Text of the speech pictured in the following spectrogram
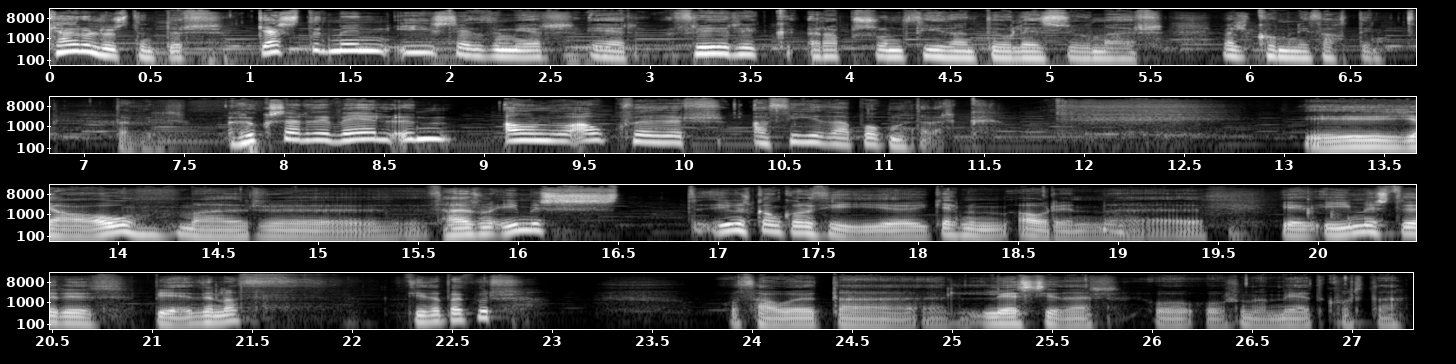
Kæru hlustundur, gestur minn í segðu mér er Fridrik Rapsson þýðandi og leðsugumæður. Velkomin í þáttin. Takk fyrir. Hugsar þið vel um ánuðu ákveður að þýða bókmyndaverk? Já, maður, uh, það er svona ímis gangur á því uh, í gegnum árin. Uh, ég hef ímist verið beðinað tíðabækur og þá auðvitað les ég þær og, og svona að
